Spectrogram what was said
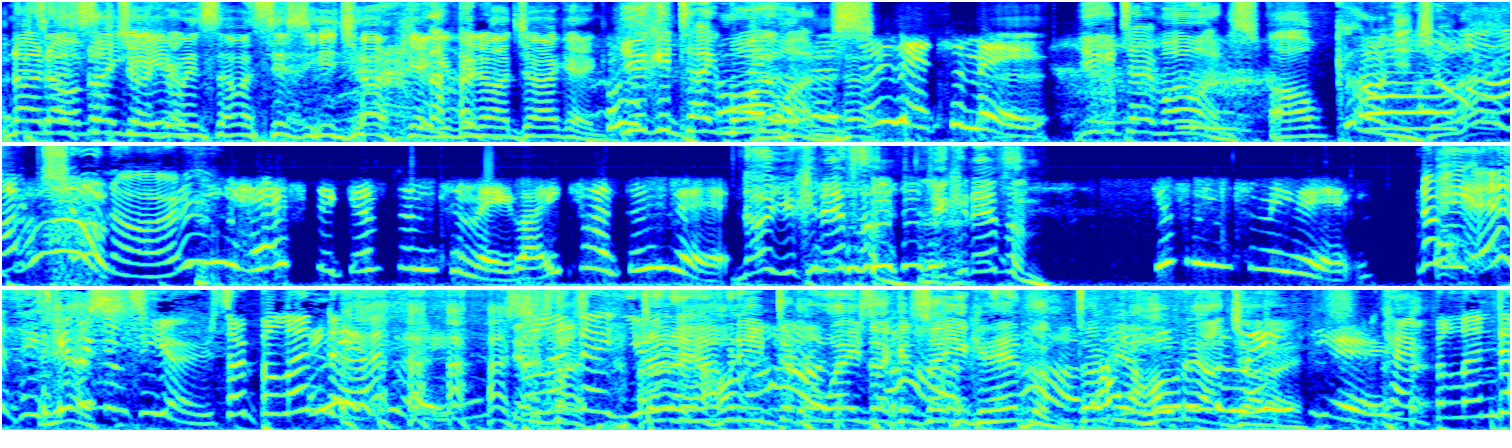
No, no, I'm not joking. when someone says you're joking if you're not joking. You can take Oh my my God, ones. Don't do that to me. You can take my ones. Oh, good on you, John. Oh, Jono. You have to give them to me. Like, you can't do that. No, you can have them. You can have them. Give them to me then. No, he is. He's Yes. giving them to you. So, Belinda, She's like, Belinda, you. I don't know how many different ways I can say you can have them. Don't be a holdout, need to Jono. Okay, Belinda,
